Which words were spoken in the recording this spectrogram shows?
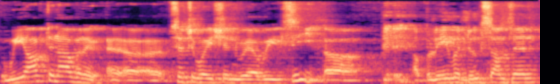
We often have a, a, a situation where we see uh, a believer do something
